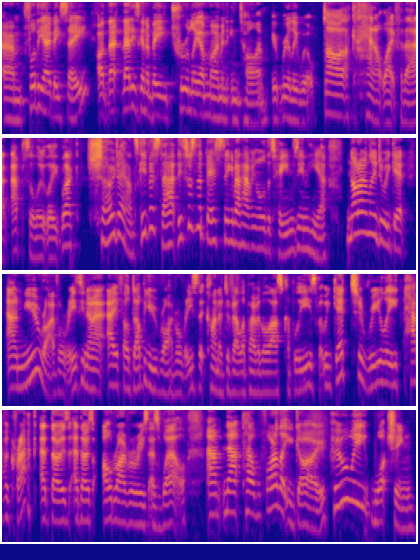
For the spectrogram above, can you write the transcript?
um, for the ABC, uh, that that is going to be truly a moment in time. It really will. Oh, I cannot wait for that. Absolutely. Like showdowns, give us that. This was the best thing about having all the teams in here. Not only do we get our new rivalries, you know, our AFLW rivalries that kind of develop over the last couple of years, but we get to really have a crack at those at those old rivalries as well. Um, now, Cal, before let you go, who are we watching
